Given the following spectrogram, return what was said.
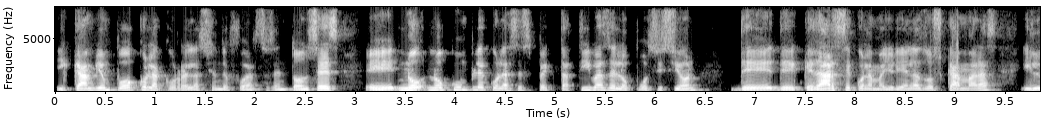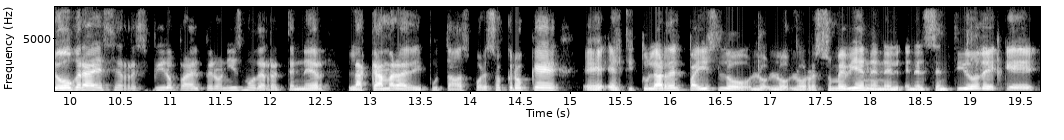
y cambia un poco la correlación de fuerzas. Entonces, eh, no, no cumple con las expectativas de la oposición de, quedarse con la mayoría en las dos cámaras y logra ese respiro para el peronismo de retener la Cámara de Diputados. Por eso creo que eh, el titular del país lo, lo, resume bien en el, en el, sentido de que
